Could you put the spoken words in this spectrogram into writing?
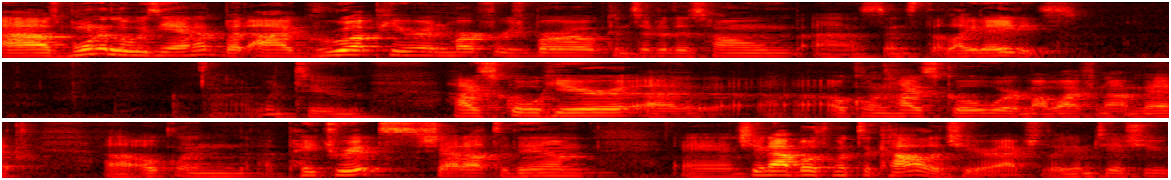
I was born in Louisiana, but I grew up here in Murfreesboro, consider this home uh, since the late 80s. I went to high school here, uh, uh, Oakland High School, where my wife and I met. Uh, Oakland Patriots, shout out to them. And she and I both went to college here, actually, at MTSU.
